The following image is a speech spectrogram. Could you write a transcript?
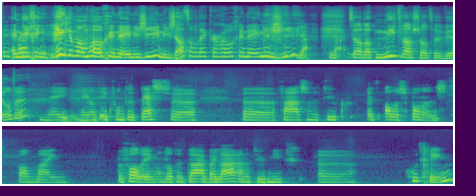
Niet en die ging helemaal omhoog in de energie en die zat al lekker hoog in de energie. Ja, ja, Terwijl dat niet was wat we wilden. Nee, nee want ik vond de persfase uh, uh, natuurlijk het allerspannendst van mijn bevalling, omdat het daar bij Lara natuurlijk niet uh, goed ging.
